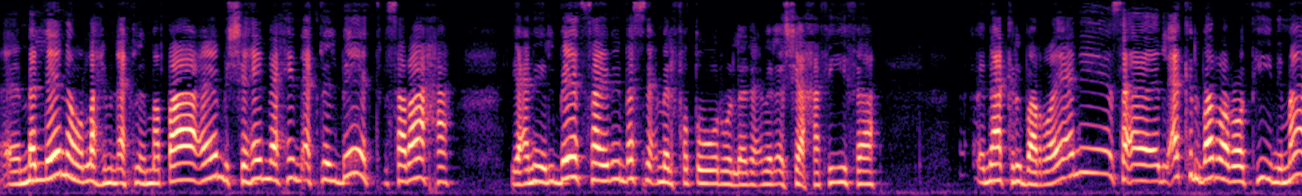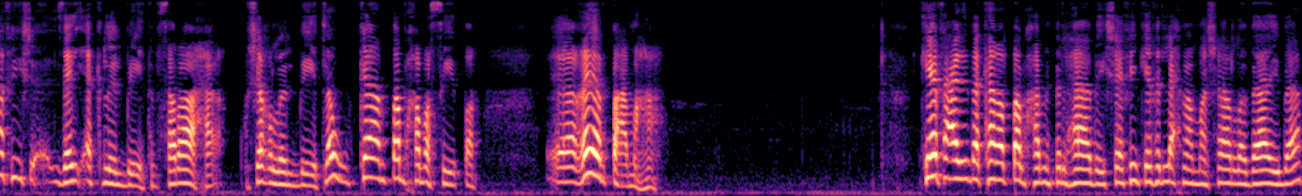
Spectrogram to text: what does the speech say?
آه، ملينا والله من أكل المطاعم. اشتهينا الحين أكل البيت بصراحة. يعني البيت صايرين بس نعمل فطور ولا نعمل أشياء خفيفة. ناكل برا. يعني الأكل برا روتيني. ما في زي أكل البيت بصراحة وشغل البيت. لو كان طبخة بسيطة آه، غير طعمها. كيف عاد إذا كانت طبخة مثل هذه؟ شايفين كيف اللحمة ما شاء الله ذايبة.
